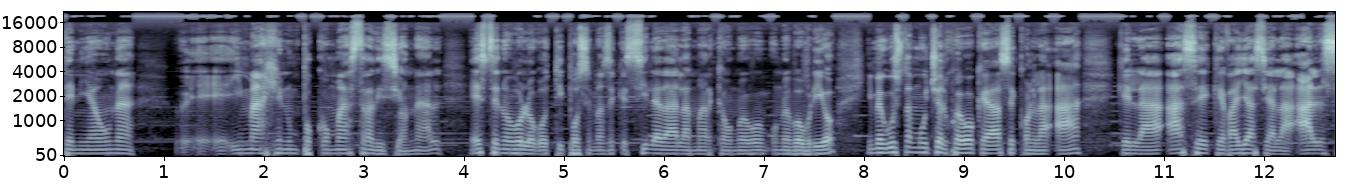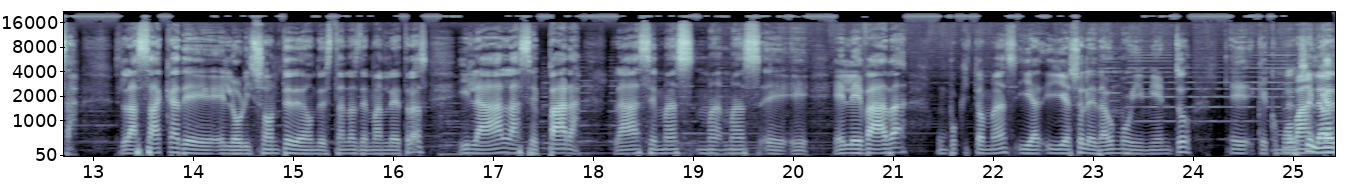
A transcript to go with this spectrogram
tenía una eh, eh, imagen un poco más tradicional. Este nuevo logotipo se me hace que sí le da a la marca un nuevo, un nuevo brío. Y me gusta mucho el juego que hace con la A, que la hace que vaya hacia la alza. La saca del horizonte de donde están las demás letras y la A la separa, la hace más, más, más, eh, eh, elevada, un poquito más, y, y eso le da un movimiento eh, que como banca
